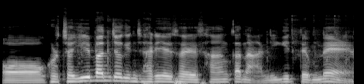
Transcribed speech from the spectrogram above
어 그렇죠. 일반적인 자리에서의 상한가는 아니기 때문에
